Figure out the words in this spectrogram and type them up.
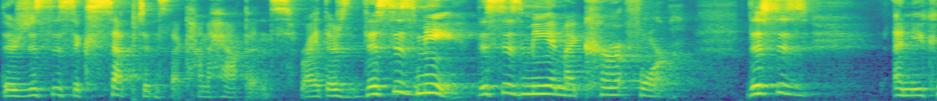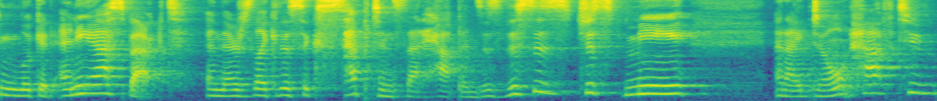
there's just this acceptance that kind of happens, right? There's, this is me. This is me in my current form. This is, and you can look at any aspect and there's like this acceptance that happens is this is just me and i don't have to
